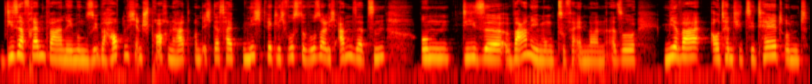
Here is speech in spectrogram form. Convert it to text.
dieser Fremdwahrnehmung so überhaupt nicht entsprochen hat und ich deshalb nicht wirklich wusste, wo soll ich ansetzen, um diese Wahrnehmung zu verändern. Also mir war Authentizität und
